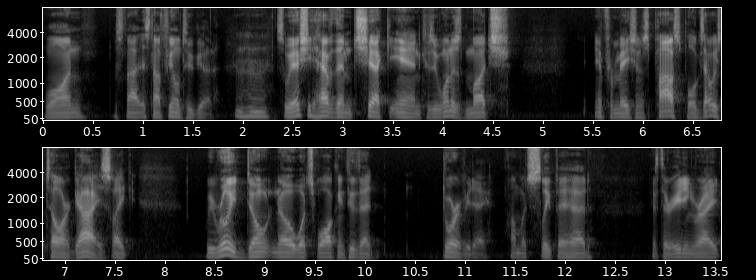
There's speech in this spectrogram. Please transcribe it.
One, it's not. It's not feeling too good. So we actually have them check in because we want as much information as possible. Because I always tell our guys, like, we really don't know what's walking through that door every day. How much sleep they had, if they're eating right,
